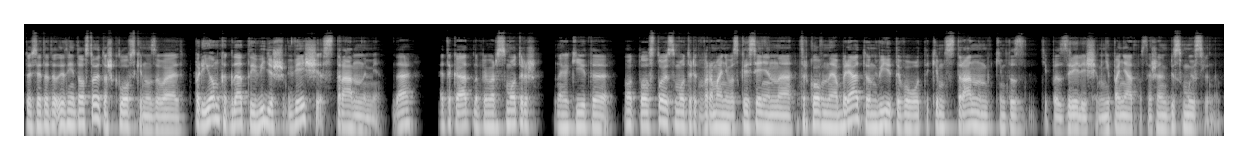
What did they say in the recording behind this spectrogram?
то есть это, это не Толстой, это Шкловский называет, прием, когда ты видишь вещи странными, да, это когда, например, смотришь на какие-то... Вот Толстой смотрит в романе «Воскресенье» на церковный обряд, и он видит его вот таким странным каким-то типа зрелищем, непонятным, совершенно бессмысленным.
